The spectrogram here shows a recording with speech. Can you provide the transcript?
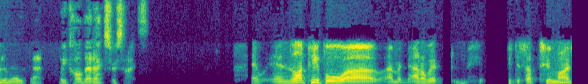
simulate that. We call that exercise. And, and a lot of people, uh, I mean, I don't get beat this up too much,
